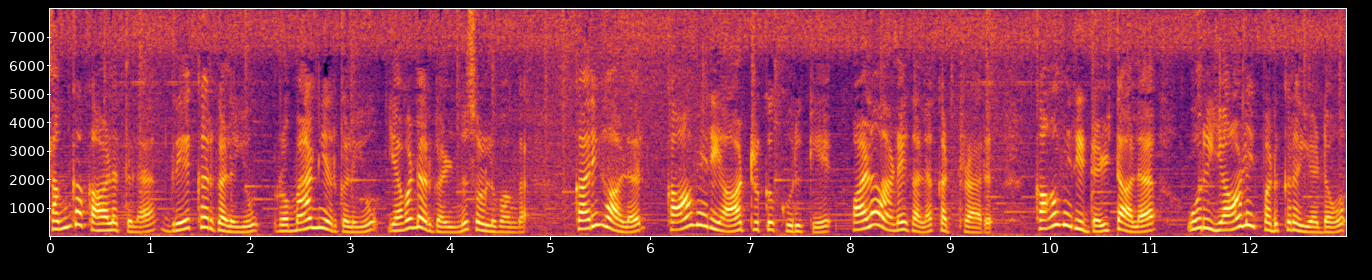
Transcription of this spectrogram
சங்க காலத்தில் கிரேக்கர்களையும் ரொமானியர்களையும் யவனர்கள்னு சொல்லுவாங்க. கரிகாலர் காவேரி ஆற்றுக்கு குறுக்கே பல அணைகளை கட்டுறாரு. காவேரி டெல்டால ஒரு யானை படுக்கிற இடம்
